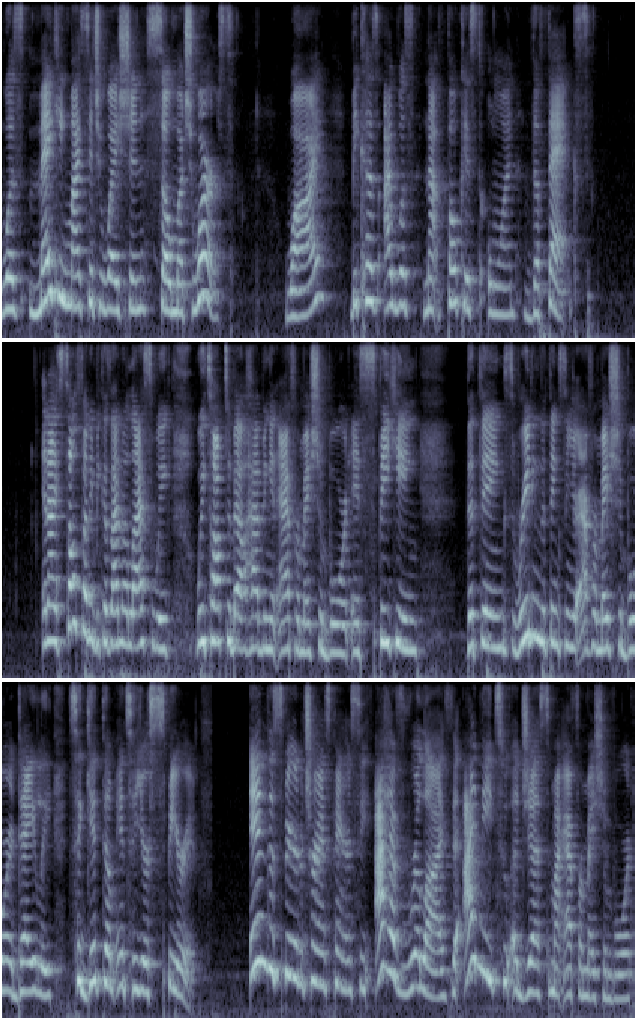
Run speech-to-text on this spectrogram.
was making my situation so much worse. Why? Because I was not focused on the facts. And it's so funny because I know last week we talked about having an affirmation board and speaking the things, reading the things in your affirmation board daily to get them into your spirit. In the spirit of transparency, I have realized that I need to adjust my affirmation board.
